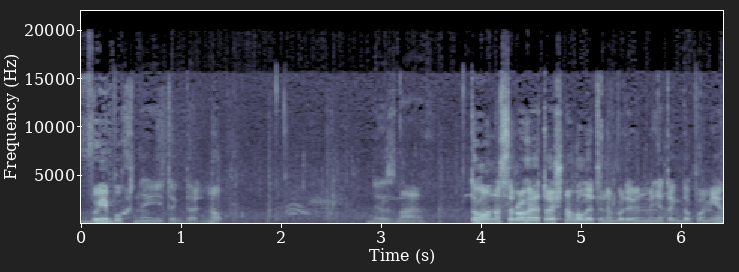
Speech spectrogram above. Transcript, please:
вибухне і так далі. Ну. Не знаю. Того носорога я точно валити не буду, він мені так допоміг.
